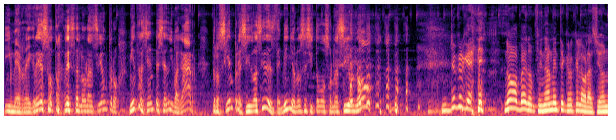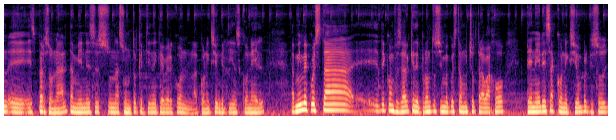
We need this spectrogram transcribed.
Y me regreso otra vez a la oración. Pero mientras ya empecé a divagar. Pero siempre he sido así desde niño. No sé si todos son así o no. yo creo que no, bueno, finalmente creo que la oración eh, es personal, también eso es un asunto que tiene que ver con la conexión que tienes con Él. A mí me cuesta, eh, de confesar que de pronto sí me cuesta mucho trabajo tener esa conexión porque soy,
